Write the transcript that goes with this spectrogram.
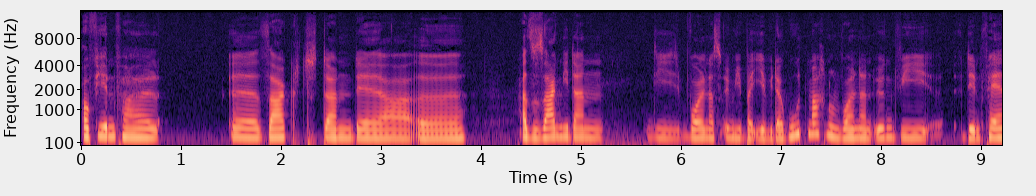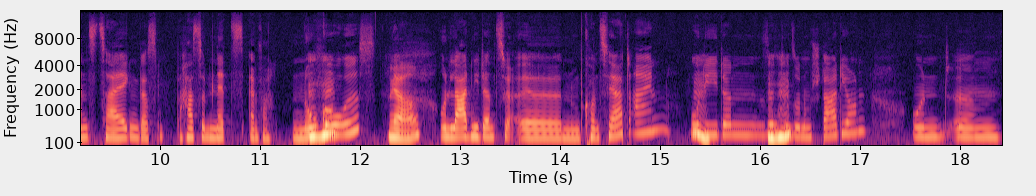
auf jeden Fall äh, sagt dann der, äh, also sagen die dann, die wollen das irgendwie bei ihr wieder gut machen und wollen dann irgendwie den Fans zeigen, dass Hass im Netz einfach ein No-Go ist ja. und laden die dann zu äh, einem Konzert ein, wo Hm. die dann sind Mhm. in so einem Stadion und ähm,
